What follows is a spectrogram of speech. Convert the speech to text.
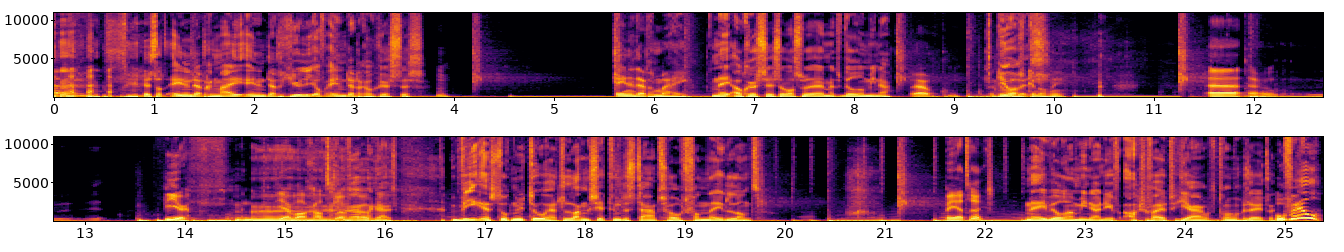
is dat 31 mei, 31 juli of 31 augustus? 31 mei. Nee, augustus. Dat was eh, met Wilhelmina. Oh. Toen was Joris. ik er nog niet. Eh, oh. Vier. Jij hebt wel gehad, geloof ik Ja, ook. maakt hè? niet uit. Wie is tot nu toe het langzittende staatshoofd van Nederland? Beatrix? Nee, Wilhelmina. Die heeft 58 jaar op de troon gezeten. Hoeveel?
